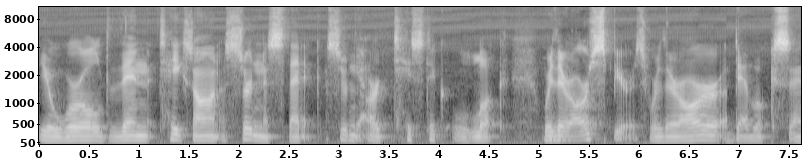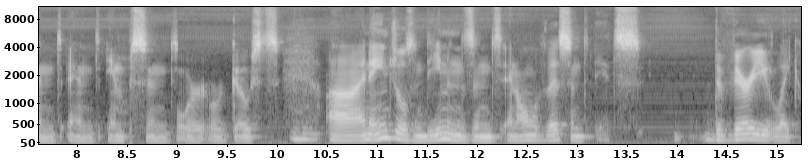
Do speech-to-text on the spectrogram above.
your world then takes on a certain aesthetic, a certain Yeah. artistic look, where there are spirits, where there are dybbuks and and imps and or or ghosts, uh, and angels and demons and and all of this, and it's the very like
